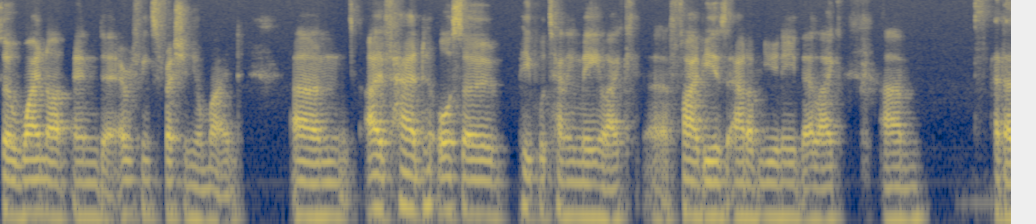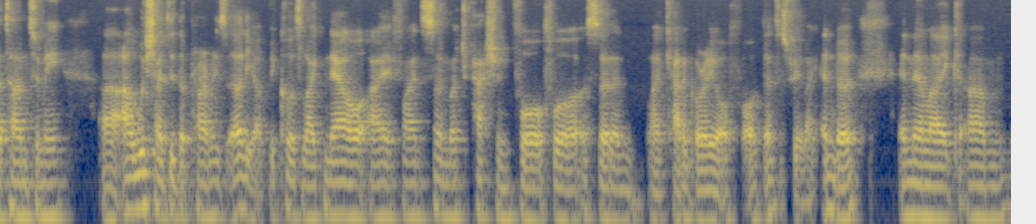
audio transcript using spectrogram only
So why not? And uh, everything's fresh in your mind. Um, I've had also people telling me like uh, five years out of uni, they're like, um, at that time to me, uh, I wish I did the primaries earlier because like now I find so much passion for for a certain like category of, of dentistry like endo, and then like um,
